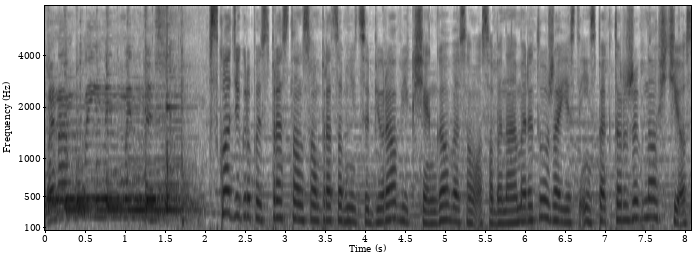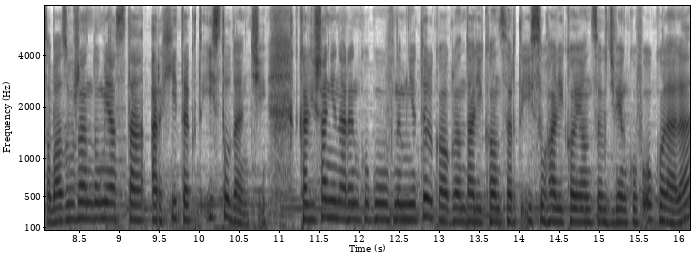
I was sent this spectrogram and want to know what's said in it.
When I'm cleaning windows. Składzie grupy z Preston są pracownicy biurowi, księgowe, są osoby na emeryturze, jest inspektor żywności, osoba z Urzędu Miasta, architekt i studenci. Kaliszanie na rynku głównym nie tylko oglądali koncert i słuchali kojących dźwięków ukulele,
